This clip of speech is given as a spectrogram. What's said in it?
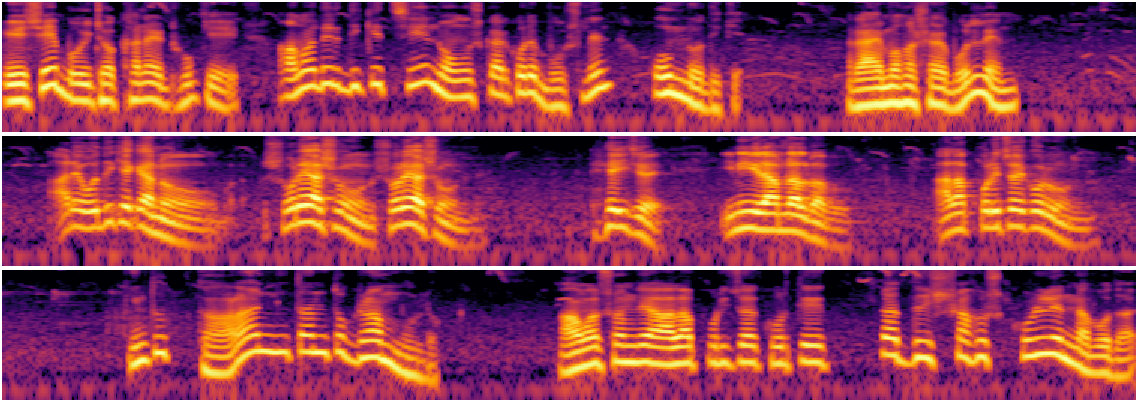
এসে বৈঠকখানায় ঢুকে আমাদের দিকে চেয়ে নমস্কার করে বসলেন অন্যদিকে। রায় মহাশয় বললেন আরে ওদিকে কেন? সরে আসুন সরে আসুন। এই যে ইনি রামলাল বাবু আলাপ পরিচয় করুন। কিন্তু তাঁরা নিতান্ত গ্রাম্য লোক। আমার সঙ্গে আলাপ পরিচয় করতে তার দুঃসাহস করলেন না বোধহয়।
